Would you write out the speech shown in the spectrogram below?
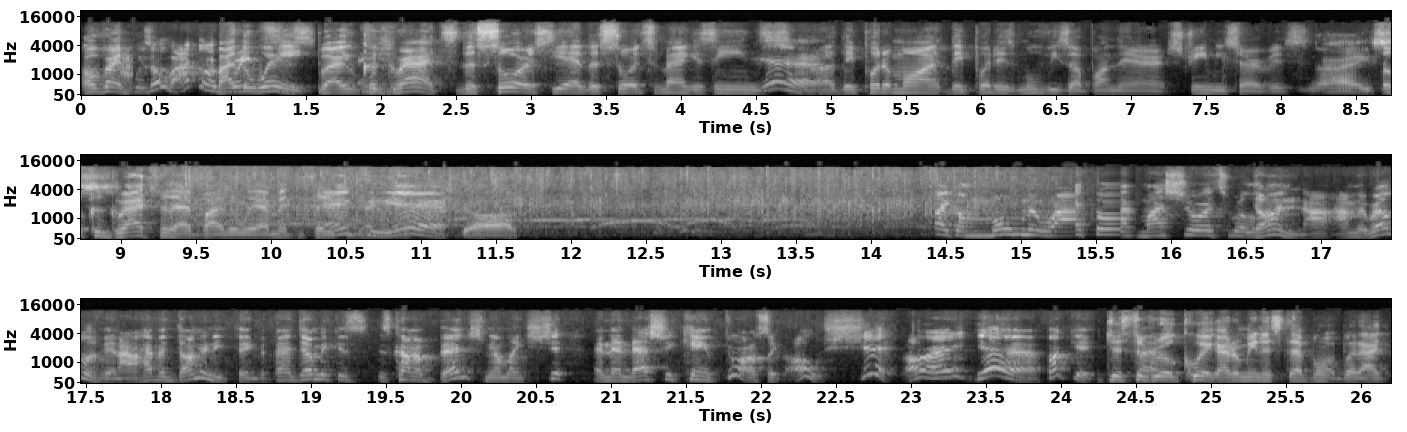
Oh right. It was over. I thought By the way, is- by, congrats. The Source, yeah, the Source magazines. Yeah. uh, they put him on. They put his movies up on their streaming service. Nice. So congrats for that. By the way, I meant to tell you. Thank you. congrats. Yeah. God. Like a moment where I thought my shorts were done. I, I'm irrelevant. I haven't done anything. The pandemic is, is kind of benched me. I'm like, shit. And then that shit came through. I was like, oh, shit. All right. Yeah. Fuck it. Just to Uh, real quick, I don't mean to step on, but I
